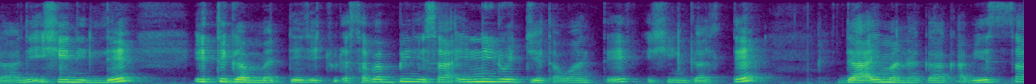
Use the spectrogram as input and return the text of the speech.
ga'anii ishiin illee itti gammaddee jechuudha. Sababbiin isaa inni hojjeta waan ta'eef ishiin galtee. daa'ima nagaa qabeessa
